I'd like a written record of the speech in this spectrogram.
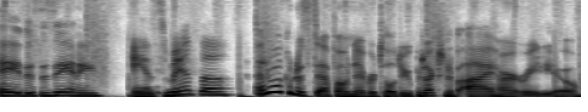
Hey, this is Annie. And Samantha. And welcome to Stuff I'll Never Told You, production of iHeartRadio.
